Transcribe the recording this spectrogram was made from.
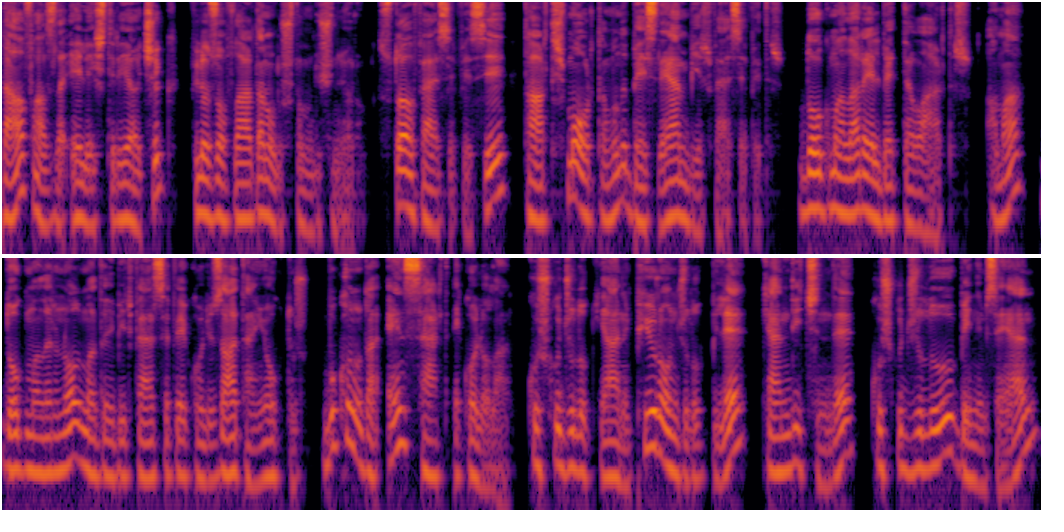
daha fazla eleştiriye açık filozoflardan oluştuğunu düşünüyorum. Stoa felsefesi tartışma ortamını besleyen bir felsefedir. Dogmalar elbette vardır ama dogmaların olmadığı bir felsefe ekolü zaten yoktur. Bu konuda en sert ekol olan kuşkuculuk yani püronculuk bile kendi içinde kuşkuculuğu benimseyen,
